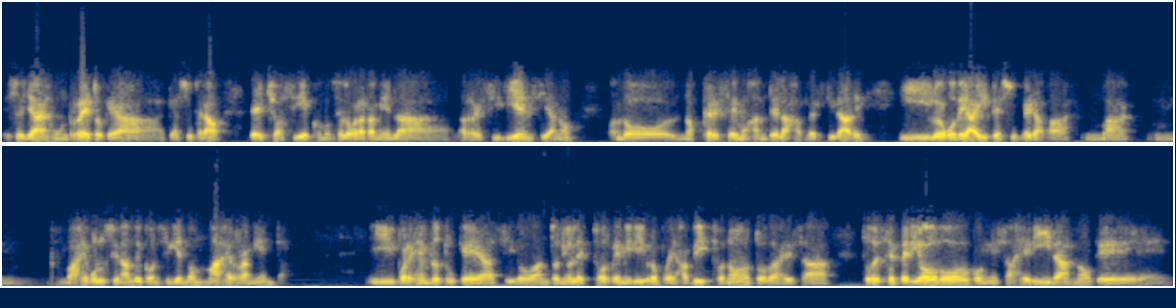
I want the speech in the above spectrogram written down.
eso ya es un reto que ha, que ha superado. De hecho, así es como se logra también la, la resiliencia, ¿no? Cuando nos crecemos ante las adversidades y luego de ahí te superas, vas, vas, mm, vas evolucionando y consiguiendo más herramientas. Y por ejemplo, tú que has sido Antonio lector de mi libro, pues has visto, ¿no? Todas esas, todo ese periodo con esas heridas, ¿no? Que,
